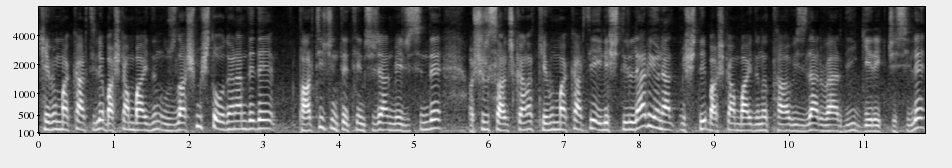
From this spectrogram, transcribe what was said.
Kevin McCarthy ile Başkan Biden uzlaşmıştı. O dönemde de parti içinde Temsilciler Meclisi'nde aşırı sağcı kanat Kevin McCarthy'ye eleştiriler yöneltmişti. Başkan Biden'a tavizler verdiği gerekçesiyle.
